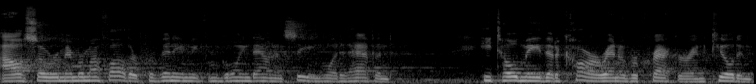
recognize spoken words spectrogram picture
I also remember my father preventing me from going down and seeing what had happened. He told me that a car ran over Cracker and killed him.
